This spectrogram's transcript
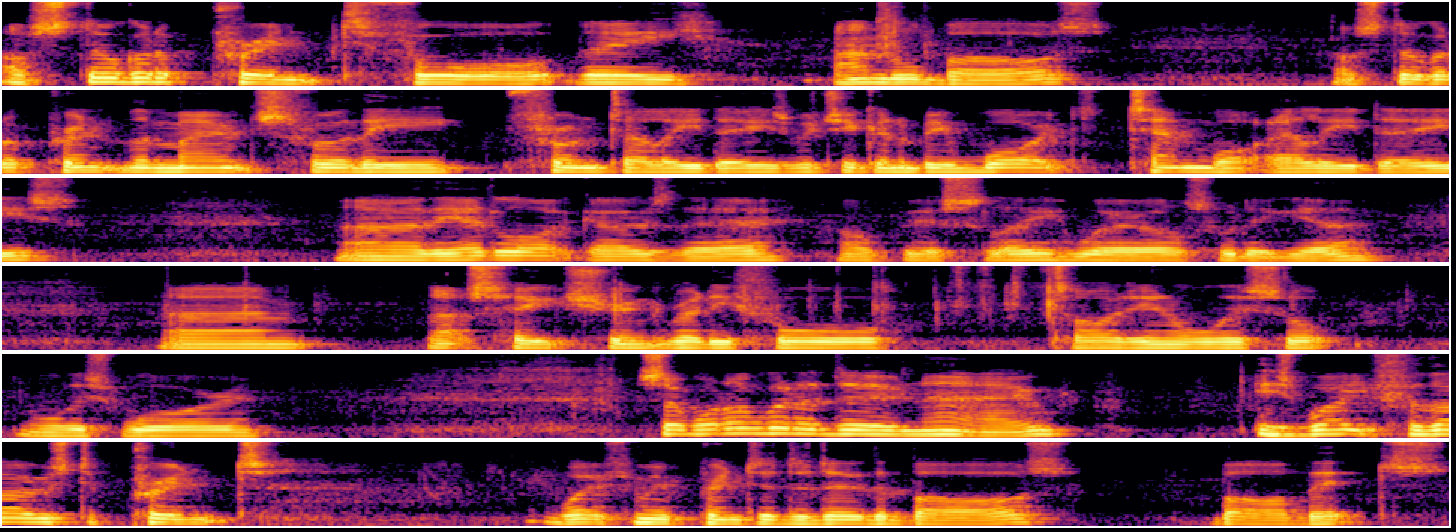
I've still got a print for the handlebars. I've still got to print the mounts for the front LEDs, which are going to be white 10 watt LEDs. Uh, the headlight goes there, obviously. Where else would it go? Um, that's heat shrink ready for tidying all this up, all this wiring. So what I've got to do now is wait for those to print wait for my printer to do the bars, bar bits,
